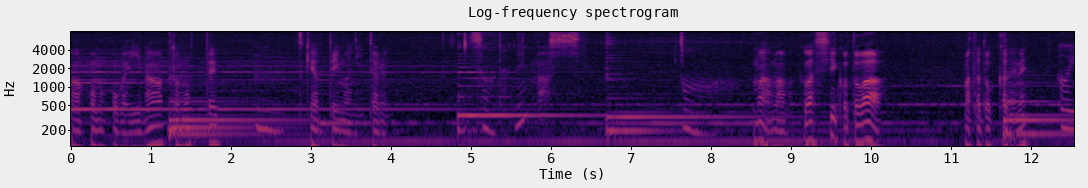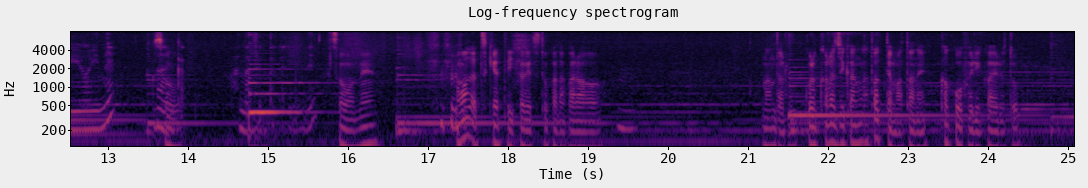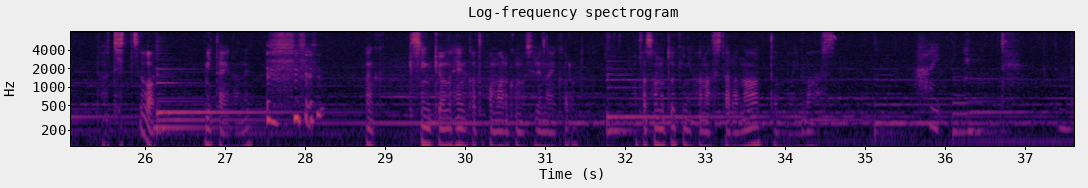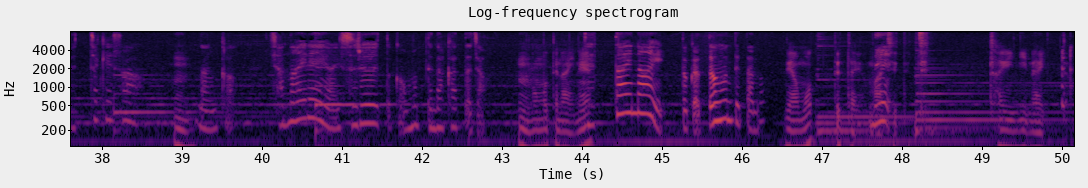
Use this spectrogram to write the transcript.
あこの子がいいなと思ってうん。付き合って今に至る。そうだね。ままあまあまあ詳しいことはまたどっかでね。あおいおいね。なんか話せたらいいね。そうねまだ付き合って1ヶ月とかだから。うん。なんだろう。これから時間が経ってまたね過去を振り返ると。あ実はみたいなね。なんか心境の変化とかもあるかもしれないからまたその時に話せたらなって思います。はい。ぶっちゃけさうん。なんか社内恋愛するとか思ってなかったじゃん、うん思ってないね。絶対ないとかって思ってたのいや思ってたよマジで、絶対にないって。う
